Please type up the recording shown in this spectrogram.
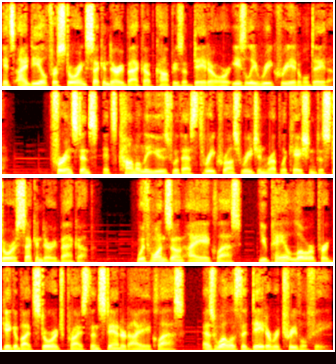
It's ideal for storing secondary backup copies of data or easily recreatable data. For instance, it's commonly used with S3 cross-region replication to store a secondary backup. With one zone IA class, you pay a lower per gigabyte storage price than standard IA class, as well as the data retrieval fee.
